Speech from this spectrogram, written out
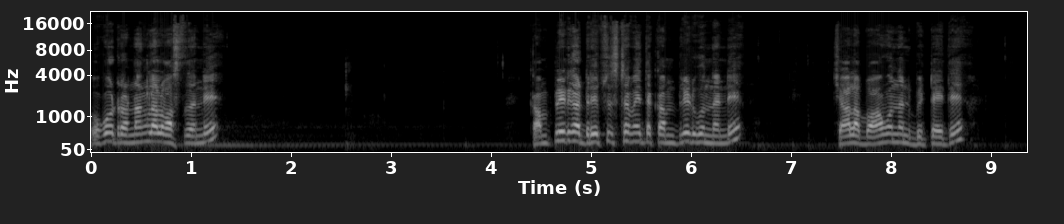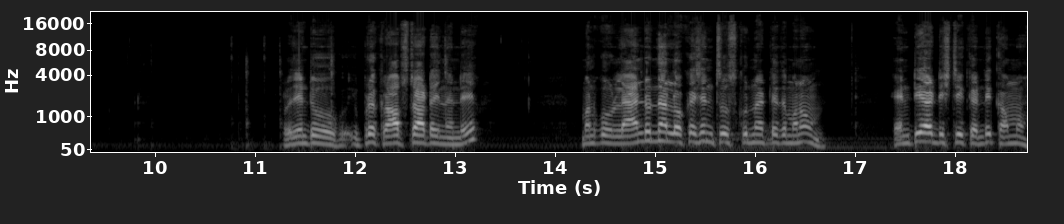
ఒక్కోటి రెండు అంగుళాలు వస్తుందండి. కంప్లీట్గా డ్రిప్ సిస్టమ్ అయితే కంప్లీట్గా ఉందండి. చాలా బాగుందండి బిట్ అయితే. ప్రజెంట్ ఇప్పుడే క్రాప్ స్టార్ట్ అయిందండి. మనకు ల్యాండ్ ఉన్న లొకేషన్ చూసుకున్నట్లయితే మనం ఎన్టీఆర్ డిస్టిక్ అండి ఖమ్మం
